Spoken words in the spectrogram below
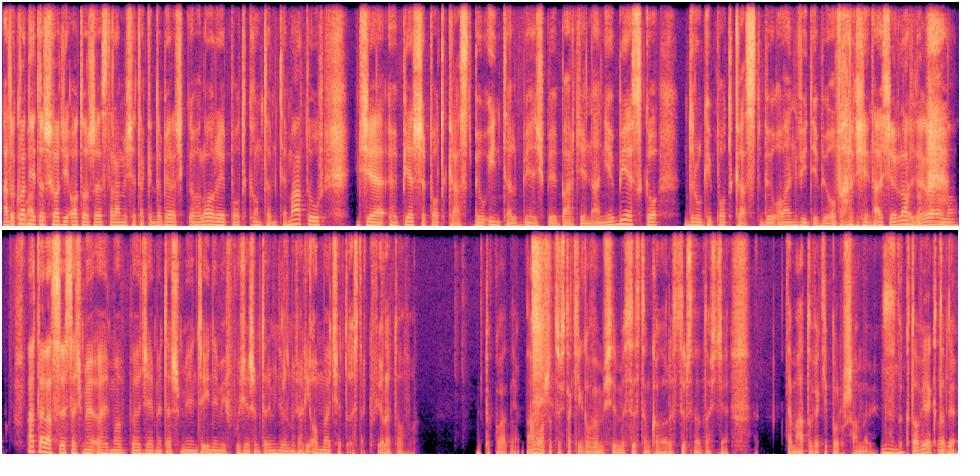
A do dokładnie tematów. też chodzi o to, że staramy się takie dobierać kolory pod kątem tematów, gdzie e, pierwszy podcast był Intel, mieliśmy bardziej na niebiesko, drugi podcast był o Nvidia, było bardziej na zielono. Zielono. A teraz jesteśmy, e, będziemy też między innymi w późniejszym terminie rozmawiali o mecie, to jest tak fioletowo. Dokładnie. A może coś takiego wymyślimy, system kolorystyczny odnośnie tematów, jakie poruszamy. Więc Mhm. to Kto wie, kto wie.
